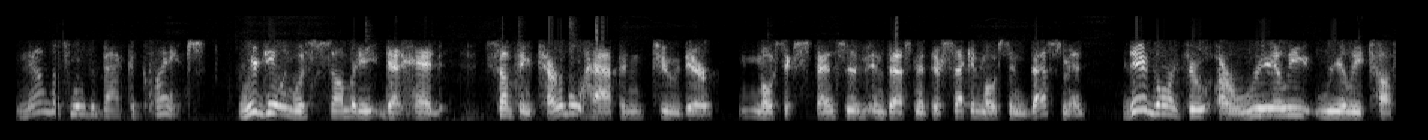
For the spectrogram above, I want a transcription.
now let's move it back to claims. We're dealing with somebody that had something terrible happened to their most expensive investment, their second most investment, they're going through a really, really tough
